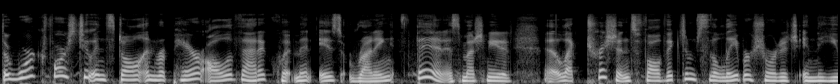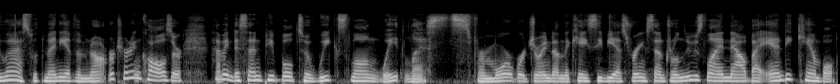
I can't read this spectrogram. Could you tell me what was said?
the workforce to install and repair all of that equipment is running thin as much needed electricians fall victim to the labor shortage in the U.S., with many of them not returning calls or having to send people to weeks long wait lists. For more, we're joined on the KCBS RingCentral Newsline now by Andy Campbell,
